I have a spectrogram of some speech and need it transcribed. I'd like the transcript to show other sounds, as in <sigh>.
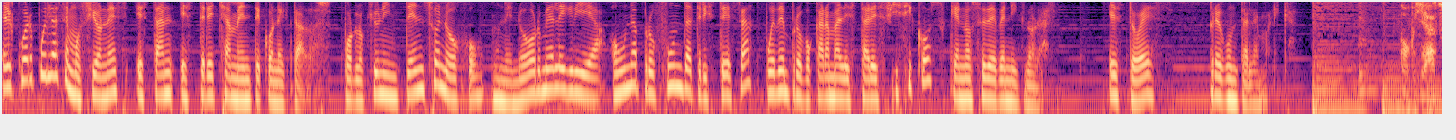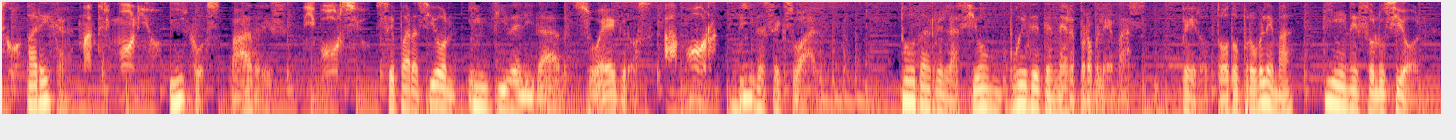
El cuerpo y las emociones están estrechamente conectados, por lo que un intenso enojo, una enorme alegría o una profunda tristeza pueden provocar malestares físicos que no se deben ignorar. Esto es, pregúntale a Mónica. Noviazgo, pareja, matrimonio, hijos, padres, divorcio, separación, infidelidad, suegros, amor, vida sexual. Toda relación puede tener problemas, pero todo problema tiene solución.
